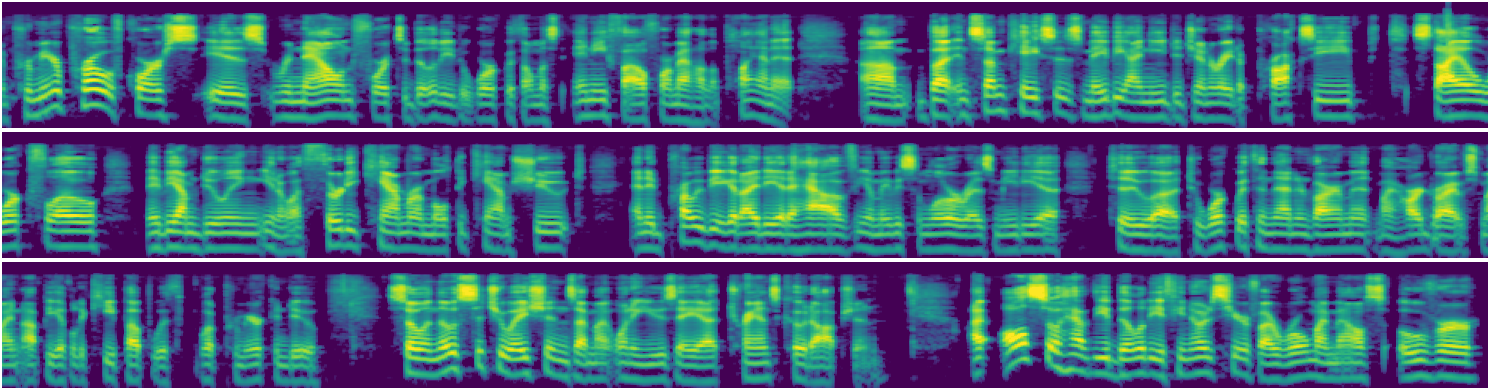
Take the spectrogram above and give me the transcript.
And Premiere Pro, of course, is renowned for its ability to work with almost any file format on the planet. Um, but in some cases, maybe I need to generate a proxy style workflow. Maybe I'm doing, you know, a 30 camera multicam shoot, and it'd probably be a good idea to have, you know, maybe some lower res media to uh, to work with in that environment. My hard drives might not be able to keep up with what Premiere can do. So in those situations, I might want to use a, a transcode option. I also have the ability, if you notice here, if I roll my mouse over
